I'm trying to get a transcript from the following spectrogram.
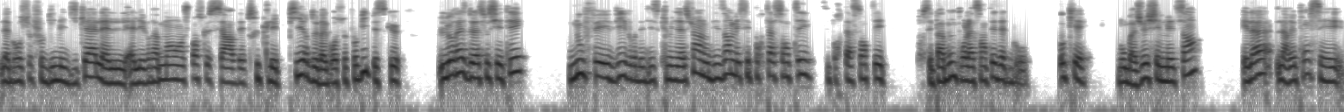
la grossophobie médicale, elle, elle est vraiment, je pense que c'est un des trucs les pires de la grossophobie parce que le reste de la société nous fait vivre des discriminations en nous disant mais c'est pour ta santé, c'est pour ta santé. C'est pas bon pour la santé d'être gros. Ok, bon bah je vais chez le médecin et là la réponse est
